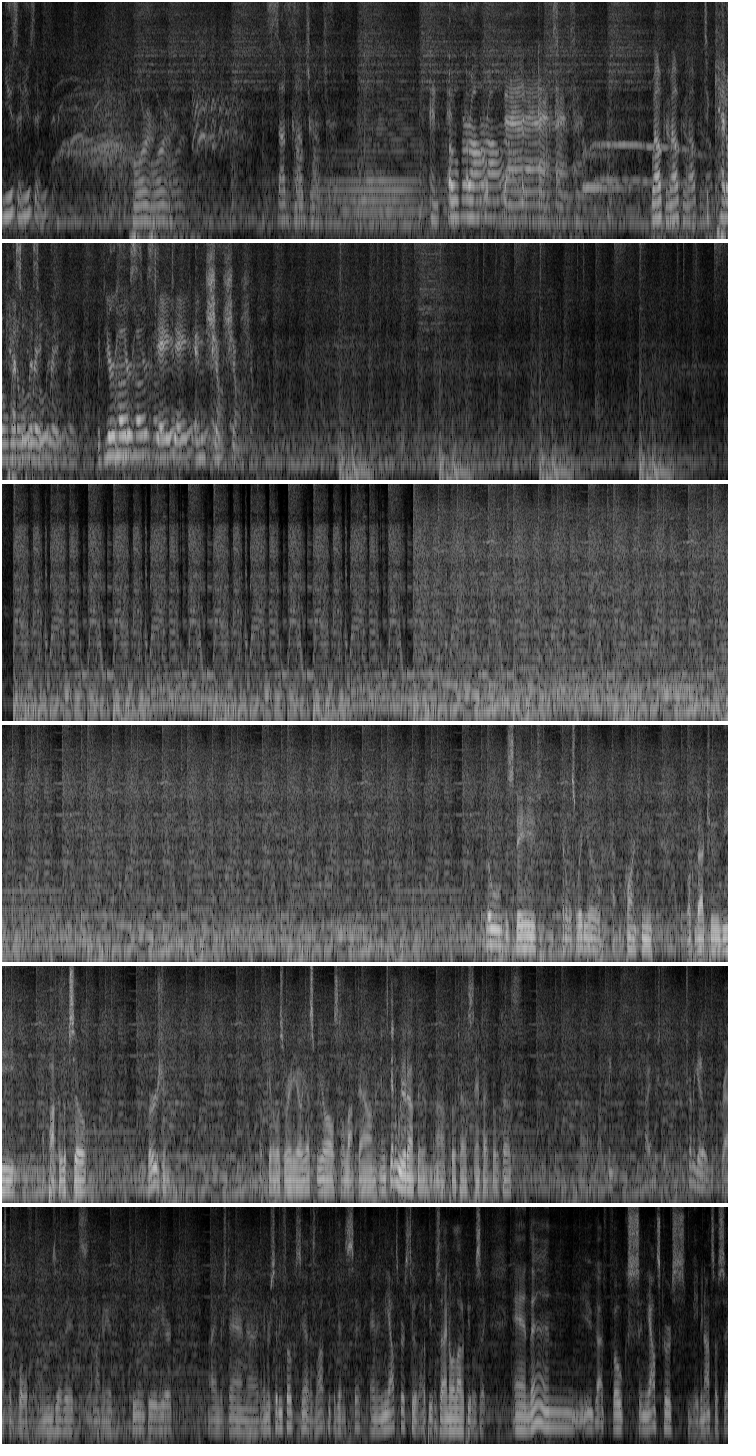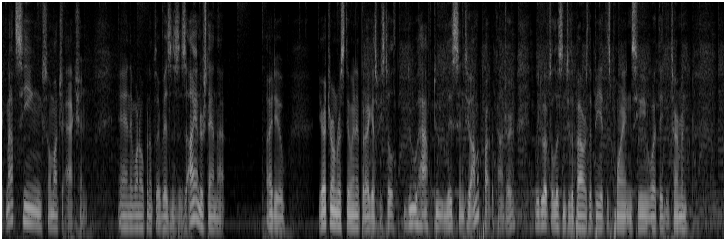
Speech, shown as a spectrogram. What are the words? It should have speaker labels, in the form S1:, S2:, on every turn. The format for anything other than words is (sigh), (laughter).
S1: Music. Music. Horror. Horror. Subculture. And, overall, overall bad Welcome, welcome, welcome to Kettle, Kettle Whistle, Whistle Radio. Radio. With your hosts, host, Dave, Dave, and Sean. And Sean.
S2: This is Dave, Kettle Whistle Radio. Happy quarantine. Welcome back to the Apocalypso version of Kettle Whistle Radio. Yes, we are all still locked down, and it's getting weird out there. Uh, protests, anti-protests. Um, I think I understand. I'm trying to get a, a grasp of both ends of it. I'm not going to get too into it here. I understand uh, inner city folks. Yeah, there's a lot of people getting sick, and in the outskirts too. A lot of people say I know a lot of people sick. And then you got folks in the outskirts, maybe not so sick, not seeing so much action, and they want to open up their businesses. I understand that. I do. You're at your own risk doing it, but I guess we still do have to listen to. I'm a private contractor. We do have to listen to the powers that be at this point and see what they determine.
